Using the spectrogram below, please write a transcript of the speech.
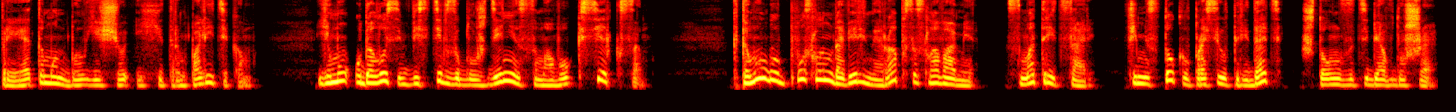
При этом он был еще и хитрым политиком. Ему удалось ввести в заблуждение самого Ксеркса. К тому был послан доверенный раб со словами «Смотри, царь, Фемистокл просил передать, что он за тебя в душе.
